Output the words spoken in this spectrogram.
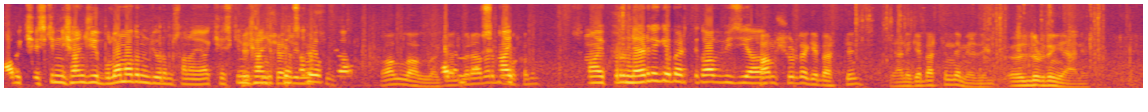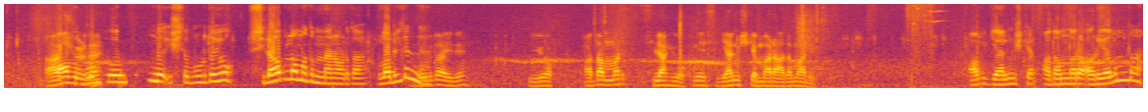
Abi keskin nişancıyı bulamadım diyorum sana ya. Keskin, Keskin nişancı nişancı piyasada yok nasıl- ya. Allah Allah gel Abi, beraber bir sniper- bakalım. Sniper'ı nerede geberttik abi biz ya? Tam şurada geberttin. Yani geberttin demeyelim. Öldürdün yani. Aa abi şurada. burada işte burada yok. Silah bulamadım ben orada. Bulabildin mi? Buradaydı. Yok. Adam var, silah yok. Neyse gelmişken bari adam arayayım. Abi gelmişken adamları arayalım da.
